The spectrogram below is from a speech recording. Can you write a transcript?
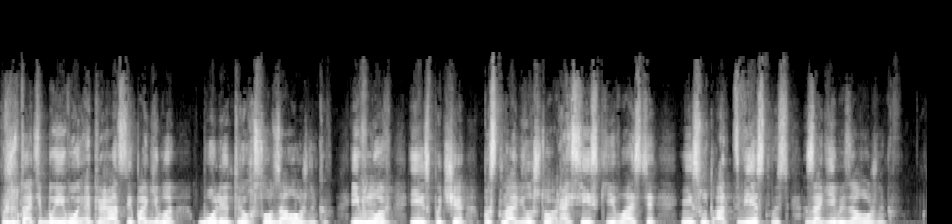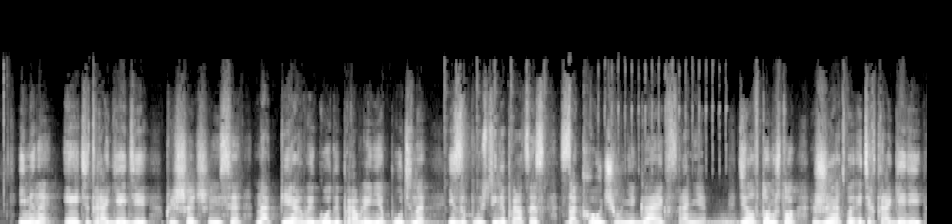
В результате боевой операции погибло более 300 заложников. И вновь ЕСПЧ постановил, что российские власти несут ответственность за гибель заложников. Именно эти трагедии, пришедшиеся на первые годы правления Путина, и запустили процесс закручивания гаек в стране. Дело в том, что жертвы этих трагедий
